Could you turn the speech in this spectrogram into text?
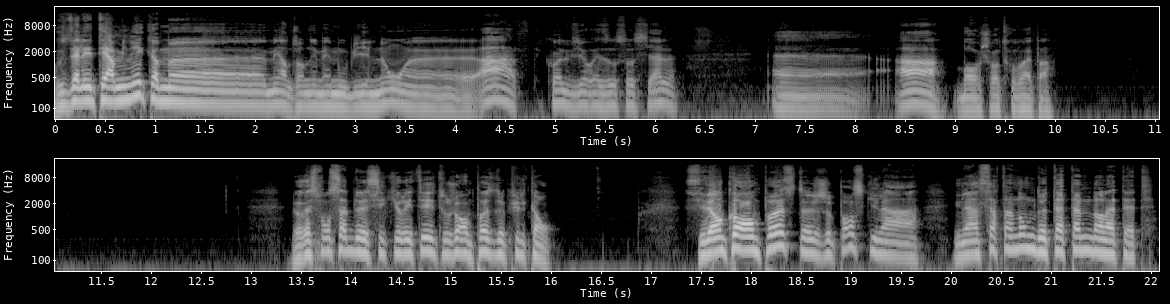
Vous allez terminer comme euh, merde, j'en ai même oublié le nom. Euh, ah, c'était quoi le vieux réseau social? Ah, bon, je retrouverai pas. Le responsable de la sécurité est toujours en poste depuis le temps. S'il est encore en poste, je pense qu'il a, il a un certain nombre de tatanes dans la tête.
